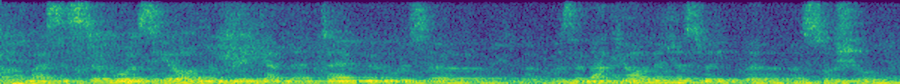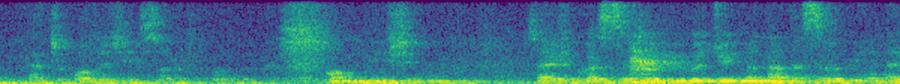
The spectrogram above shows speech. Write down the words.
uh, my sister, who was here on the break at that time, who was, a, was an archaeologist with a, a social anthropology sort of uh, combination. So I requested her, we were doing another survey, and I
